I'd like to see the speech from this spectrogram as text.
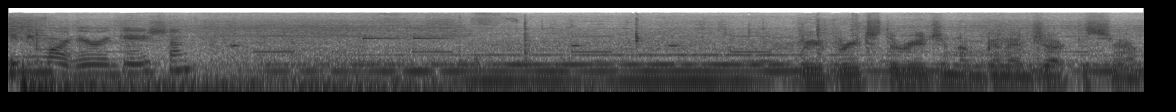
Any more irrigation? We've reached the region. I'm going to inject the serum.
